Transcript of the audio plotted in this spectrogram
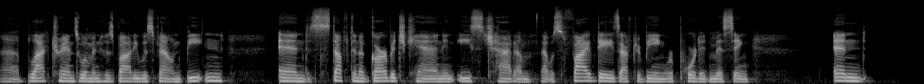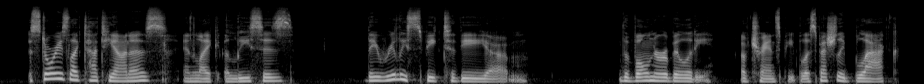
a black trans woman whose body was found beaten and stuffed in a garbage can in East Chatham. That was five days after being reported missing. And stories like Tatiana's and like Elise's, they really speak to the um, the vulnerability of trans people, especially black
